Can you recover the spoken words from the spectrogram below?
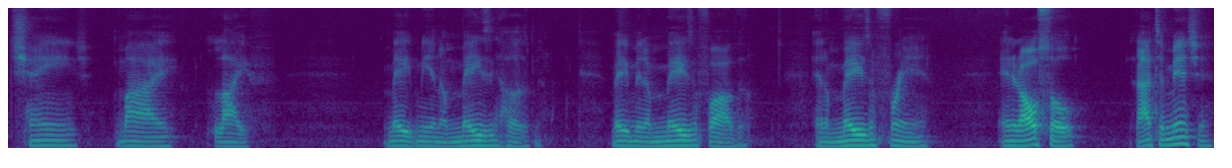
changed my life. Made me an amazing husband, made me an amazing father, an amazing friend, and it also, not to mention,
